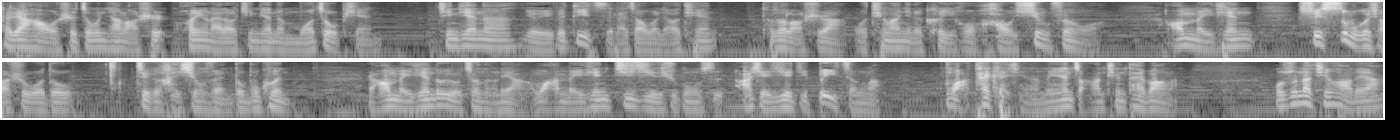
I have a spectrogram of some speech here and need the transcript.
大家好，我是周文强老师，欢迎来到今天的魔咒篇。今天呢，有一个弟子来找我聊天，他说：“老师啊，我听完你的课以后好兴奋哦，然后每天睡四五个小时，我都 这个很兴奋，都不困，然后每天都有正能量，哇，每天积极的去公司，而且业绩倍增了，哇，太开心了，每天早上听太棒了。”我说：“那挺好的呀。”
